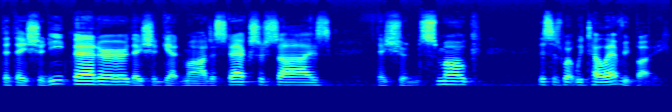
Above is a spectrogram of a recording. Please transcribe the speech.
that they should eat better, they should get modest exercise, they shouldn't smoke. This is what we tell everybody.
